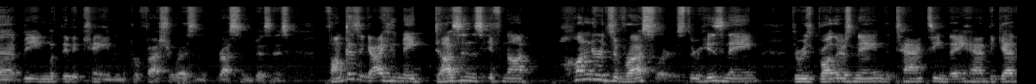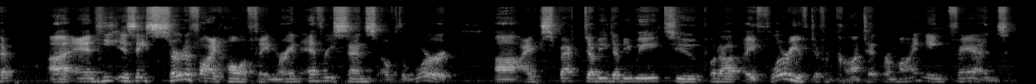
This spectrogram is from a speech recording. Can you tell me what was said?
uh, being what they became in the professional wrestling business. Funk is a guy who made dozens, if not hundreds, of wrestlers through his name, through his brother's name, the tag team they had together. Uh, and he is a certified Hall of Famer in every sense of the word. Uh, I expect WWE to put out a flurry of different content reminding fans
